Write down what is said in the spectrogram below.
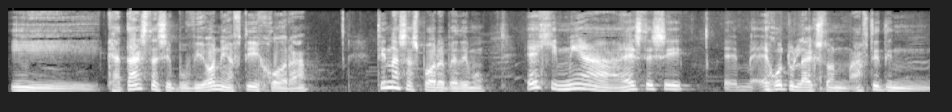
η κατάσταση που βιώνει αυτή η χώρα τι να σας πω ρε παιδί μου, έχει μία αίσθηση, ε, εγώ τουλάχιστον αυτή την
